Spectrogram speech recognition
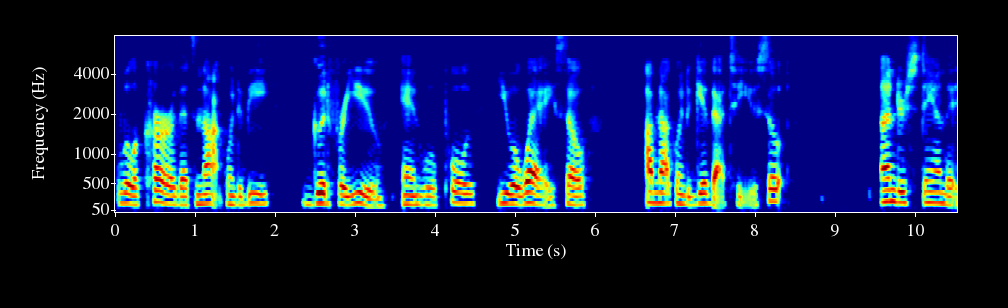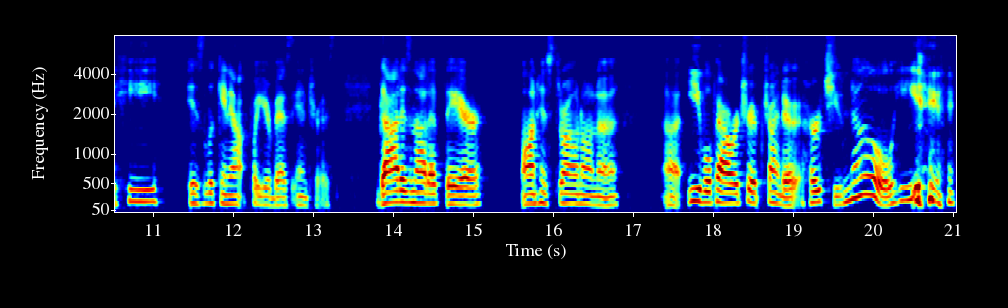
will occur that's not going to be good for you and will pull you away. So I'm not going to give that to you. So understand that He is looking out for your best interest. God is not up there on His throne on a, a evil power trip trying to hurt you. No, He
